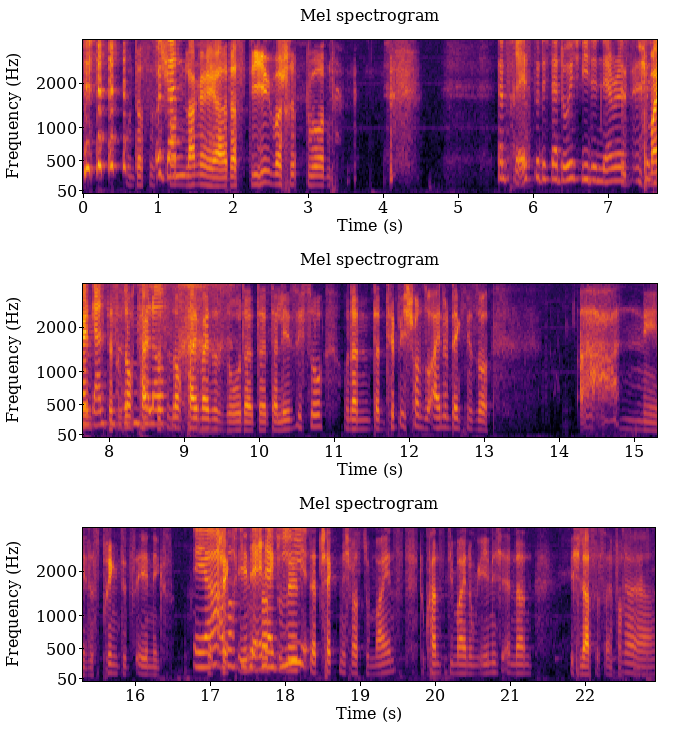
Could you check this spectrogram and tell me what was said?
Und das ist Und schon dann- lange her, dass die überschritten wurden. Dann fräst du dich da durch wie Daenerys Ich durch meine, den ganzen das, ist auch das ist auch teilweise so, da, da, da lese ich so und dann, dann tippe ich schon so ein und denke mir so, ah, nee, das bringt jetzt eh nichts. ja, der checkt aber auch eh diese nicht, was du Energie, willst, der checkt nicht, was du meinst, du kannst die Meinung eh nicht ändern. Ich lasse es einfach Ja, sein. ja.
